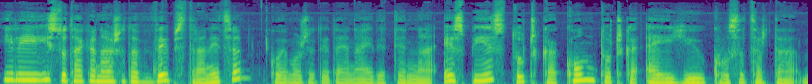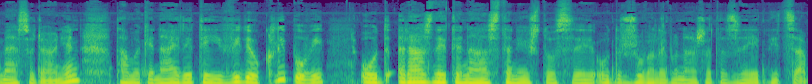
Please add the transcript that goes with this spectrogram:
или исто така нашата веб страница која можете да ја најдете на sps.com.au косацрта Macedonian. Таму ќе најдете и видеоклипови од разните настани што се одржувале во нашата заедница.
